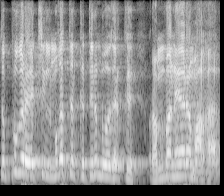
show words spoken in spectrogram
துப்புகிற எச்சில் முகத்திற்கு திரும்புவதற்கு ரொம்ப நேரம் ஆகாது.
